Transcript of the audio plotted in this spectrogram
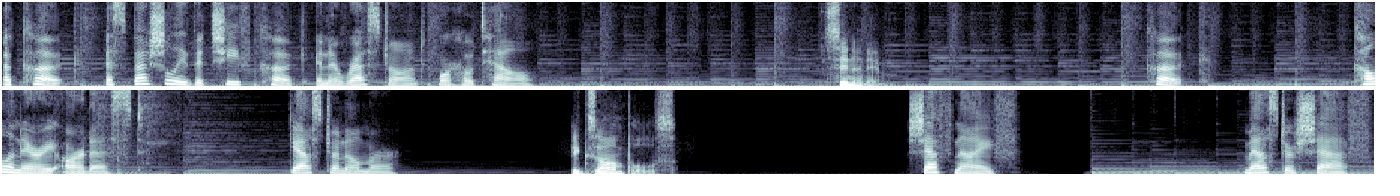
A cook, especially the chief cook in a restaurant or hotel. Synonym Cook. Culinary artist. Gastronomer. Examples. Chef knife. Master chef.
